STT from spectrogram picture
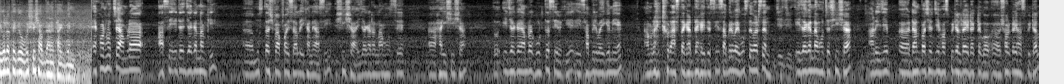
এগুলো থেকে অবশ্যই সাবধানে থাকবেন। এখন হচ্ছে আমরা আসি এটা জায়গার নাম কি? মুস্তাশফা ফয়সাল, এখানে আসি সীসা। এই জায়গাটার নাম হচ্ছে হাই সীসা। তো এই জায়গায় আমরা ঘুরতেছি আর কি, এই সাবির ভাইকে নিয়ে। আমরা একটু রাস্তাঘাট দেখাইতেছি। সাবির ভাই বুঝতে পারছেন? এই জায়গার নাম হচ্ছে সীসা। আর এই যে ডান পাশের যে হসপিটালটা এটা একটা সরকারি হসপিটাল।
